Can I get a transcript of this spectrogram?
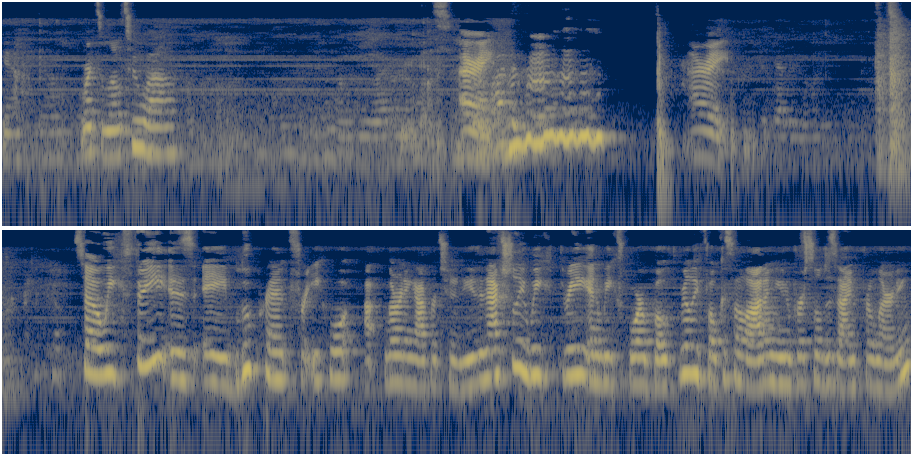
Yeah, works a little too well. All right. All right. So week three is a blueprint for equal uh, learning opportunities, and actually week three and week four both really focus a lot on universal design for learning.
